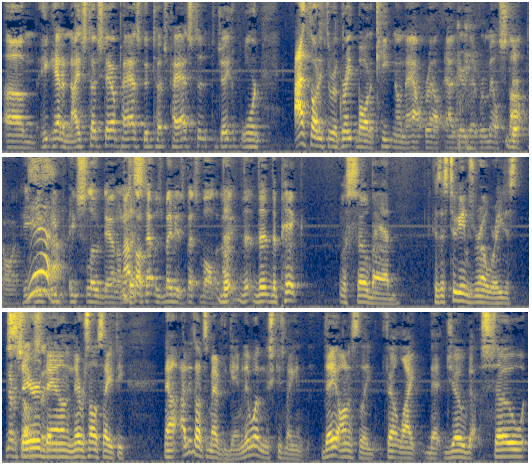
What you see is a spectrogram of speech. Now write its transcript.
Um, he had a nice touchdown pass, good touch pass to, to Jacob Warren. I thought he threw a great ball to Keyton on the out route out here that Ramel stopped on. He, he- Yeah. he, he slowed down on. I The- thought that was maybe his best ball of the The the, the, the pick was so bad because it's two games in a row where he just Never stared down and never saw the safety. Now I did talk to some after the game, and it wasn't an excuse making. They honestly felt like that Joe got so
